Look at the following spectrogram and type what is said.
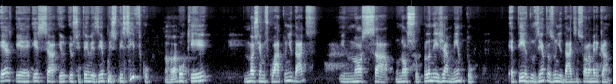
é, é essa, eu, eu citei um exemplo específico, uhum. porque nós temos quatro unidades e nossa, o nosso planejamento é ter 200 unidades em solo americano.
